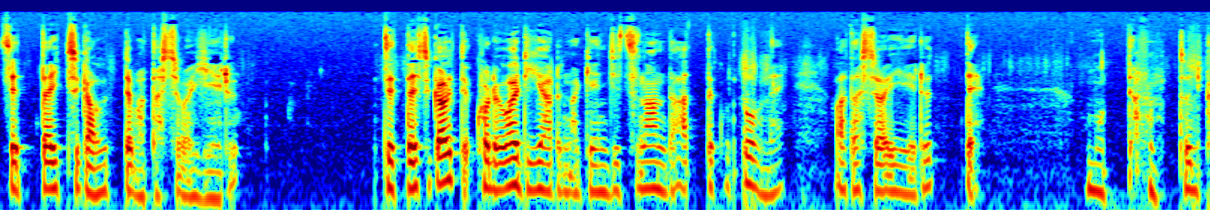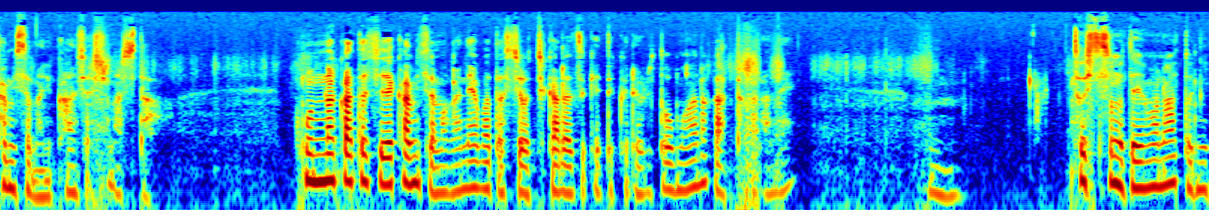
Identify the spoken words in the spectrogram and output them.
絶対違うって私は言える。絶対違うってこれはリアルな現実なんだってことをね私は言えるって。思って本当に神様に感謝しました。こんな形で神様がね私を力づけてくれると思わなかったからね、うん、そしてその電話の後に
